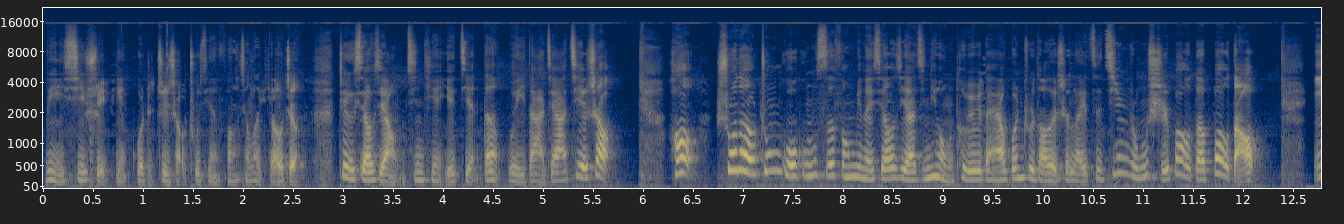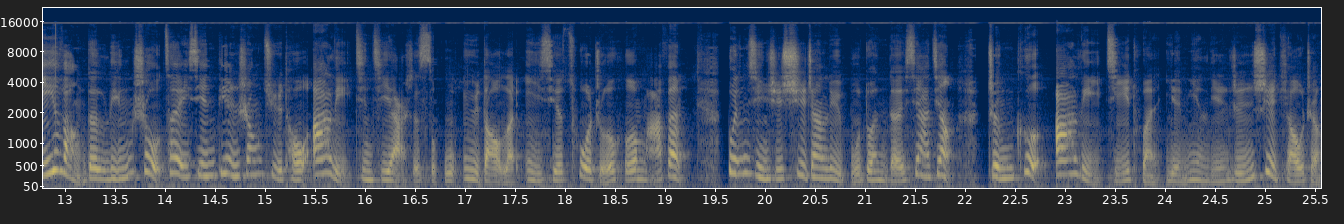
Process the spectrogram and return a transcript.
利息。息水平，或者至少出现方向的调整。这个消息啊，我们今天也简单为大家介绍。好，说到中国公司方面的消息啊，今天我们特别为大家关注到的是来自《金融时报》的报道。以往的零售在线电商巨头阿里，近期啊是似乎遇到了一些挫折和麻烦，不仅仅是市占率不断的下降，整个阿里集团也面临人事调整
